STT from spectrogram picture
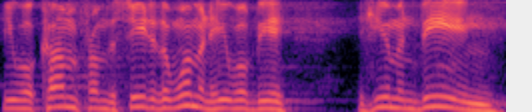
He will come from the seed of the woman. He will be a human being.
